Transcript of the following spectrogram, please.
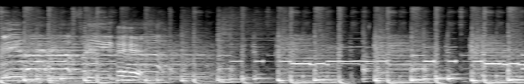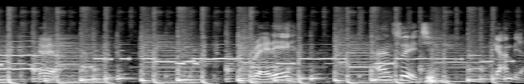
¡Viva la África! Jeje. Ready and switch. Cambia.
